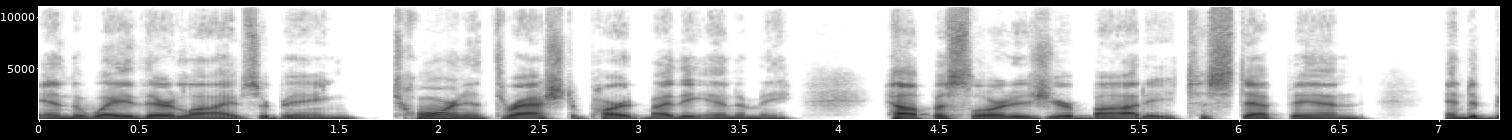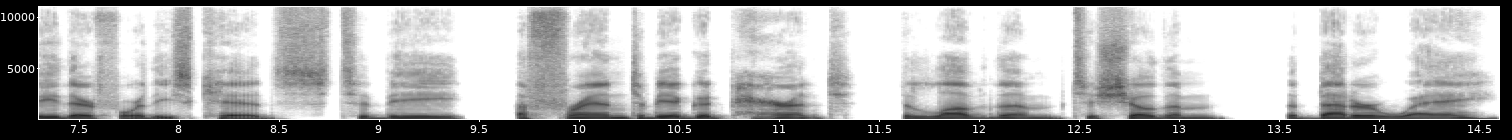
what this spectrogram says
and the way their lives are being torn and thrashed apart by the enemy. Help us, Lord, as your body to step in and to be there for these kids, to be a friend, to be a good parent, to love them, to show them the better way,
